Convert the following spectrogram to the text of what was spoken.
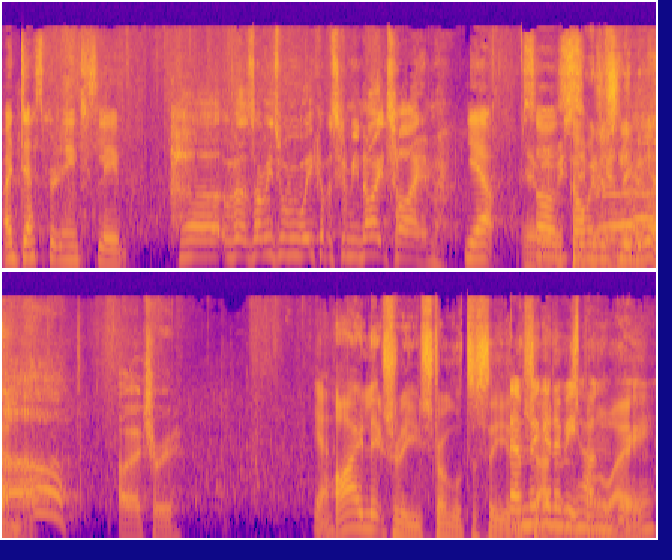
I desperately need to sleep. Uh, that means when we wake up, it's gonna be night time. Yep. Yeah, so we Can't we just sleep again? Oh, yeah, true. yeah. I literally struggled to see in then the we're shadows. gonna be by the way, hungry.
